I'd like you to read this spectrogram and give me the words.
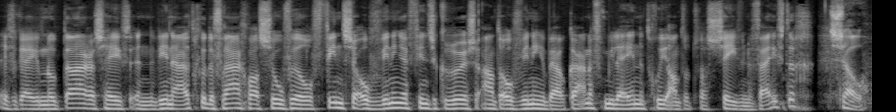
Even kijken, de notaris heeft een winnaar uitgekozen. De vraag was hoeveel Finse overwinningen, Finse coureurs, aantal overwinningen bij elkaar in de Formule 1. Het goede antwoord was 57. Zo.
